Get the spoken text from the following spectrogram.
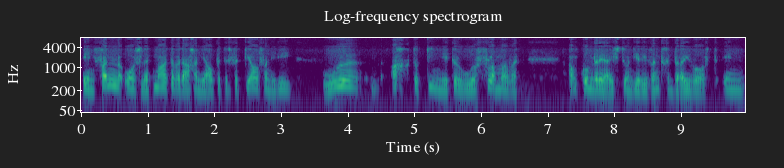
en van ons lidmate wat daar gaan help het, het vertel van hierdie hoë 8 tot 10 meter hoë vlamme wat aankom na die huis toe en deur die wind gedryf word. En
